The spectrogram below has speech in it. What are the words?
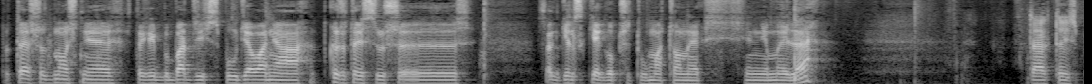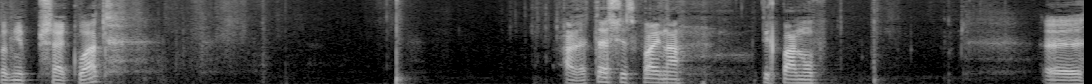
to też odnośnie tak jakby bardziej współdziałania, tylko że to jest już e, z angielskiego przetłumaczone, jak się nie mylę. Tak, to jest pewnie przekład. Ale też jest fajna tych panów. E,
